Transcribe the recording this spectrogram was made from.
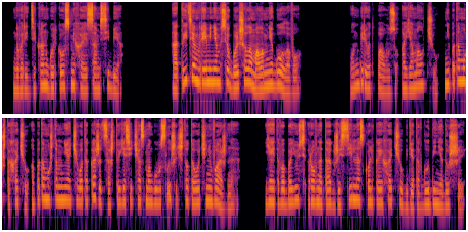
— говорит декан, горько усмехаясь сам себе. «А ты тем временем все больше ломала мне голову». Он берет паузу, а я молчу. Не потому что хочу, а потому что мне от чего-то кажется, что я сейчас могу услышать что-то очень важное. Я этого боюсь ровно так же сильно, сколько и хочу где-то в глубине души.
